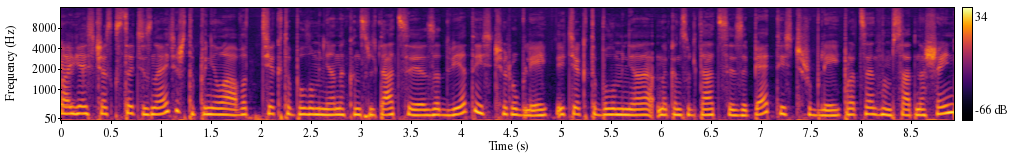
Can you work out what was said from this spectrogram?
А я сейчас, кстати, знаете, что поняла? Вот те, кто был у меня на консультации за 2000 рублей, и те, кто был у меня на консультации за 5000 рублей, в процентном соотношении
